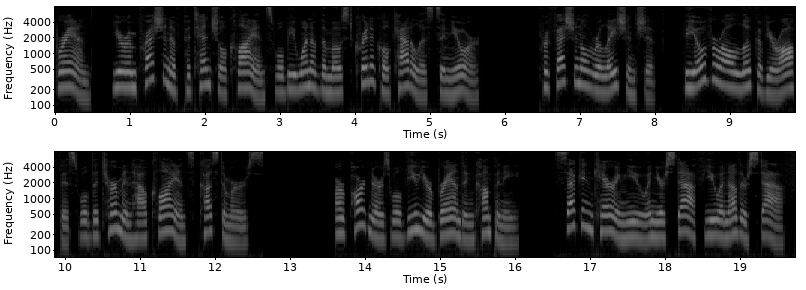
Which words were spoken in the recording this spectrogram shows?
brand. Your impression of potential clients will be one of the most critical catalysts in your professional relationship. The overall look of your office will determine how clients, customers, our partners will view your brand and company. Second, caring you and your staff, you and other staff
